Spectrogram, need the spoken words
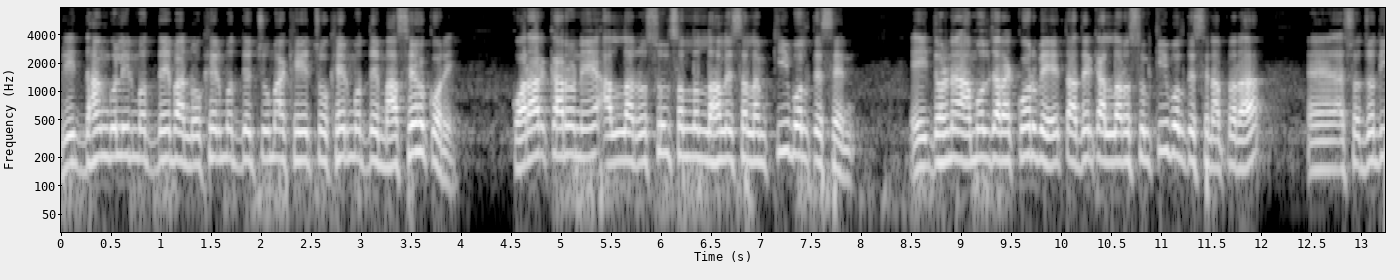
বৃদ্ধাঙ্গুলির মধ্যে বা নখের মধ্যে চুমা খেয়ে চোখের মধ্যে মাসেহ করে, করার কারণে আল্লাহ রসুল সাল্লাহ সাল্লাম কী বলতেছেন? এই ধরনের আমল যারা করবে, তাদেরকে আল্লাহ রসুল কি বলতেছেন আপনারা? যদি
